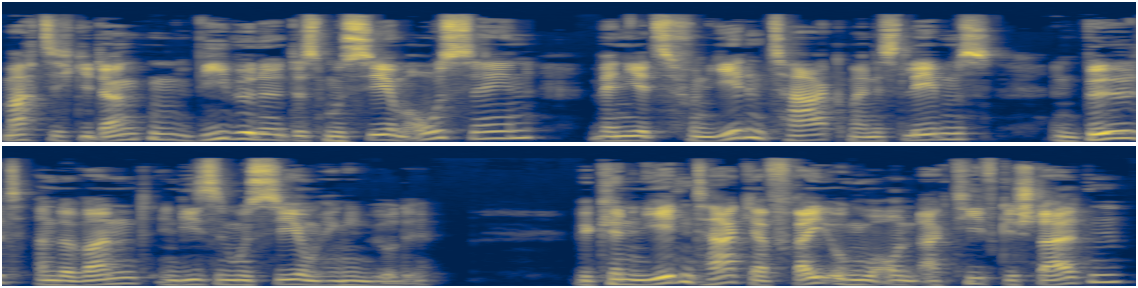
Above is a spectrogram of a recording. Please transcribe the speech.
macht sich Gedanken, wie würde das Museum aussehen, wenn jetzt von jedem Tag meines Lebens ein Bild an der Wand in diesem Museum hängen würde. Wir können jeden Tag ja frei irgendwo und aktiv gestalten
